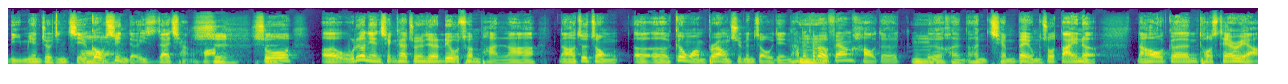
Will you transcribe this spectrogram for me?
里面就已经结构性的一直在强化，是说呃五六年前开始出现这些六寸盘啦，然后这种呃呃更往 brunch 这边走一点，他们他们有非常好的呃很很前辈，我们说 diner，然后跟 Toasteria。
